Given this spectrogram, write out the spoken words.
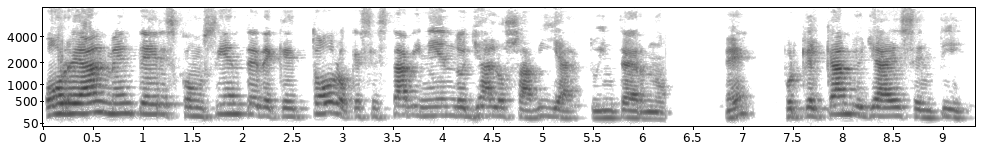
¿O realmente eres consciente de que todo lo que se está viniendo ya lo sabía tu interno? ¿eh? Porque el cambio ya es en ti,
